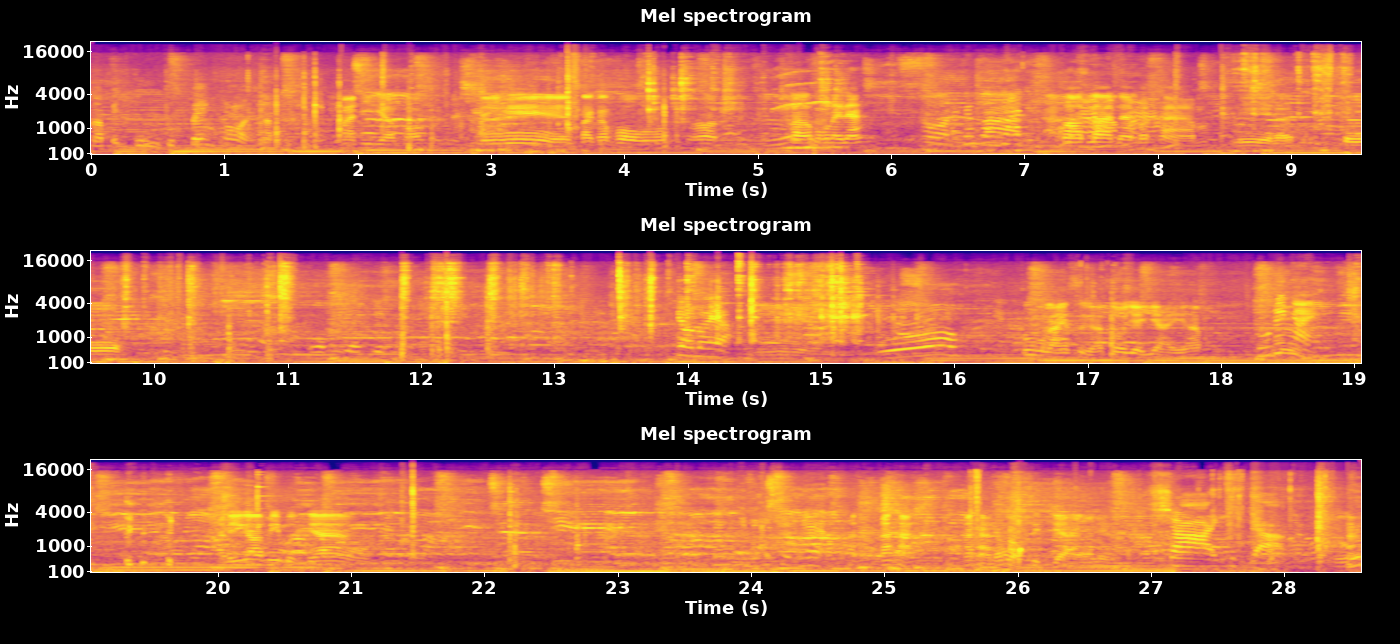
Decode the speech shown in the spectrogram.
ก็เป็นกุ้งทุบแป้งทอดครับมาทีเดียวก็นี่ปลากระพงทอดปลากระพงอะไรนะทอดราดทอดราดน้ำมะขามนี่ครับโอ้โอ้มันโยกินเดียวเลยอะนี่โอ้กุ้งลายเสือตัวใหญ่ ๆ ครับ รู้ได้ไง อันนี้ก็มีหมึกย่างกินได้แค่เนี่ยอาหารอาหารทั้งหมดสิบอย่างเนี่ยใช่ทุกอย่าง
